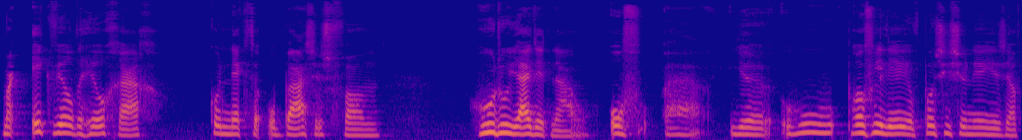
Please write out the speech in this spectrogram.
Maar ik wilde heel graag connecten op basis van hoe doe jij dit nou? Of uh, je, hoe profileer je of positioneer je jezelf?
